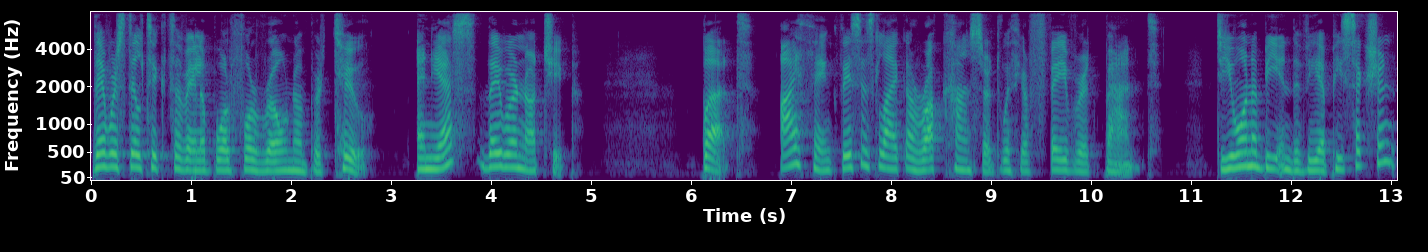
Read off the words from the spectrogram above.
there were still tickets available for row number two. And yes, they were not cheap. But I think this is like a rock concert with your favorite band. Do you want to be in the VIP section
